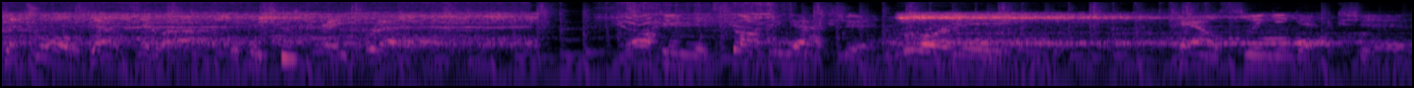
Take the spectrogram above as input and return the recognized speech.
control Godzilla with his Heat Ray Breath. Walking and stomping action, roaring, tail swinging action.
